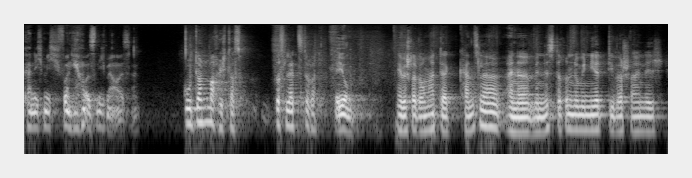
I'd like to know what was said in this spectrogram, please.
kann ich mich von hier aus nicht mehr äußern. Gut, dann mache ich das. Das Letztere. Herr Jung. Herr Bestreit, warum hat der Kanzler eine Ministerin nominiert, die wahrscheinlich,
